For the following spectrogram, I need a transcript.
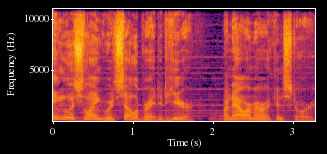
English language celebrated here on Our American Story.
